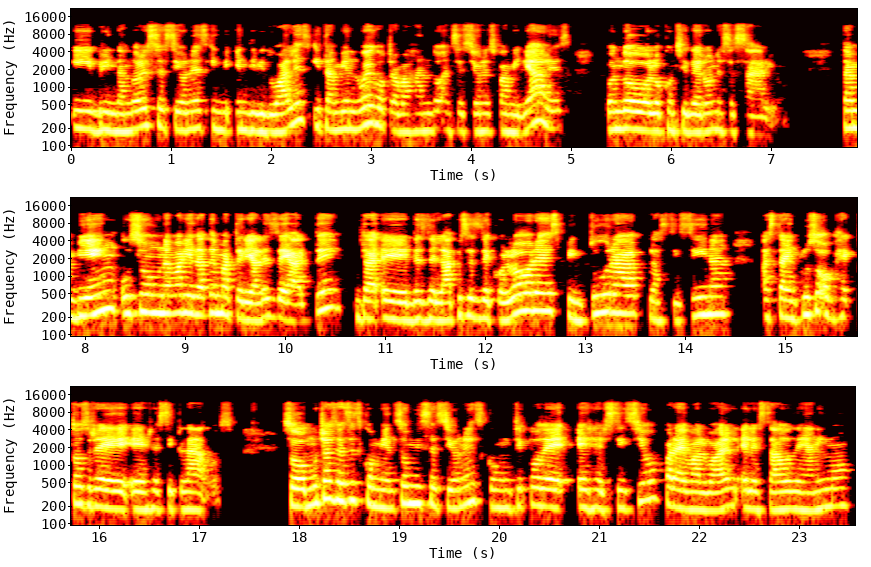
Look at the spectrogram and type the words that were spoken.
y brindándoles sesiones in- individuales y también luego trabajando en sesiones familiares cuando lo considero necesario. También uso una variedad de materiales de arte, eh, desde lápices de colores, pintura, plasticina, hasta incluso objetos eh, reciclados. So, muchas veces comienzo mis sesiones con un tipo de ejercicio para evaluar el estado de ánimo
